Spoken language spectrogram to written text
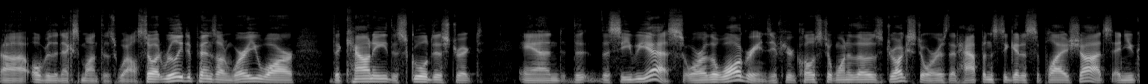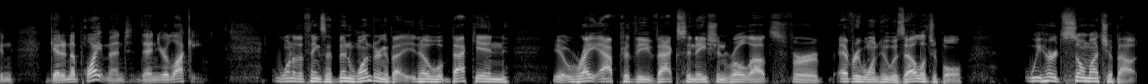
uh, over the next month as well. So it really depends on where you are, the county, the school district, and the, the CVS or the Walgreens. If you're close to one of those drugstores that happens to get a supply of shots and you can get an appointment, then you're lucky. One of the things I've been wondering about, you know, back in right after the vaccination rollouts for everyone who was eligible, we heard so much about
